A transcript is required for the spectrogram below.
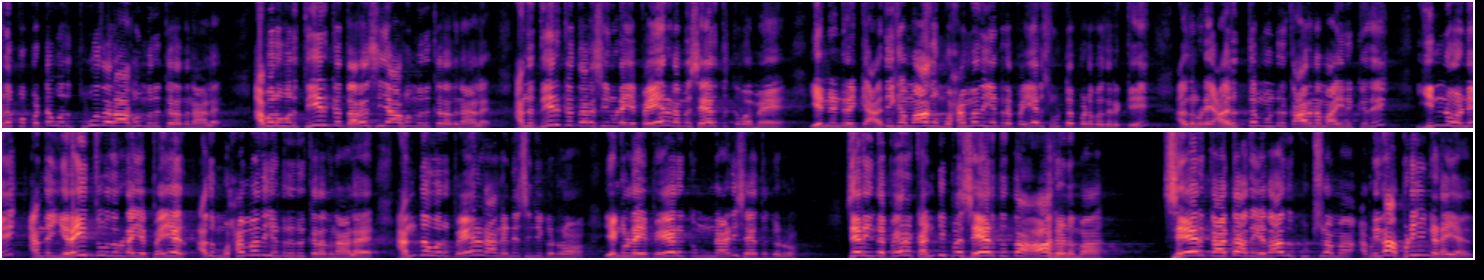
அனுப்பப்பட்ட ஒரு தூதராகவும் இருக்கிறதுனால. அவர் ஒரு தீர்க்க தரசியாகவும் இருக்கிறதுனால அந்த தீர்க்க தரசியினுடைய பெயரை நம்ம சேர்த்துக்குவோமே. என்னென்றைக்கு அதிகமாக முகமது என்ற பெயர் சூட்டப்படுவதற்கு அதனுடைய அர்த்தம் ஒன்று காரணமாக இருக்குது இன்னொன்று அந்த இறை தூதருடைய பெயர் அது முகமது என்று இருக்கிறதுனால அந்த ஒரு பெயரை நாங்கள் என்ன செஞ்சுக்கிடுறோம்? எங்களுடைய பெயருக்கு முன்னாடி சேர்த்துக்கிடுறோம். சரி இந்த பெயரை கண்டிப்பாக சேர்த்து தான் ஆகணுமா? சேர்க்காட்ட அது ஏதாவது குற்றமா? அப்படின்னா அப்படியும் கிடையாது.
